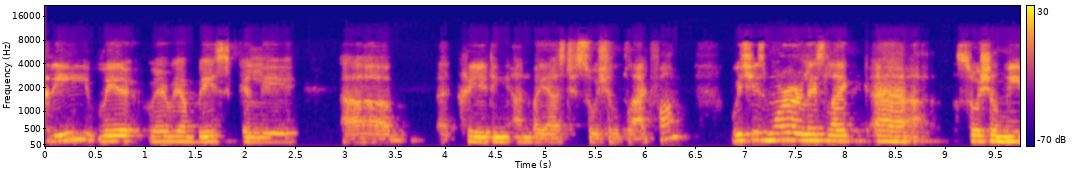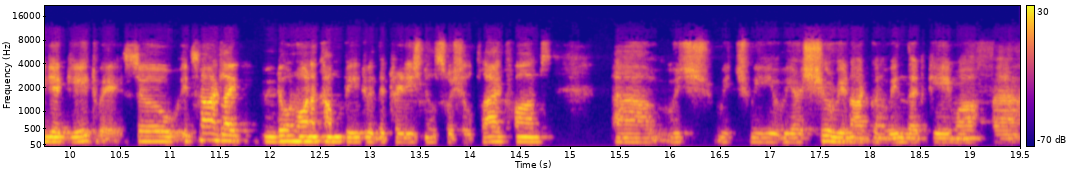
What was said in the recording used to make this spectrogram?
three, where where we are basically uh, creating unbiased social platform, which is more or less like a social media gateway. So it's not like we don't want to compete with the traditional social platforms, uh, which which we we are sure we're not going to win that game of. Uh,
